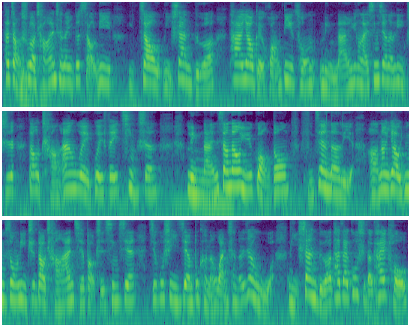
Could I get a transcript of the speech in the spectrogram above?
它讲述了长安城的一个小吏叫李善德，他要给皇帝从岭南运来新鲜的荔枝到长安为贵妃庆生。岭南相当于广东、福建那里啊，那要运送荔枝到长安且保持新鲜，几乎是一件不可能完成的任务。李善德他在故事的开头。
